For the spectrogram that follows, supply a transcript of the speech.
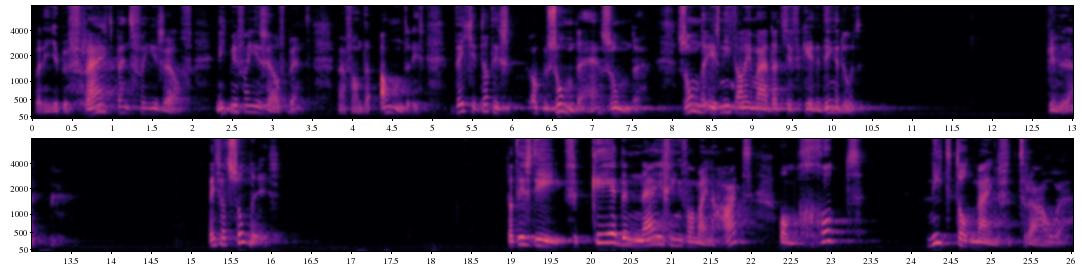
Waarin je bevrijd bent van jezelf. Niet meer van jezelf bent, maar van de ander is. Weet je, dat is ook zonde, hè? Zonde. Zonde is niet alleen maar dat je verkeerde dingen doet. Kinderen. Weet je wat zonde is? Dat is die verkeerde neiging van mijn hart om God niet tot mijn vertrouwen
